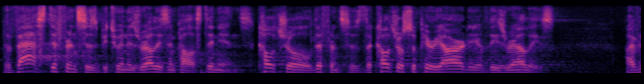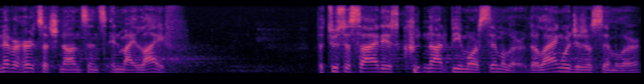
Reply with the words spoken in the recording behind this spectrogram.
the vast differences between Israelis and Palestinians, cultural differences, the cultural superiority of the Israelis. I've never heard such nonsense in my life. The two societies could not be more similar. Their languages are similar,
